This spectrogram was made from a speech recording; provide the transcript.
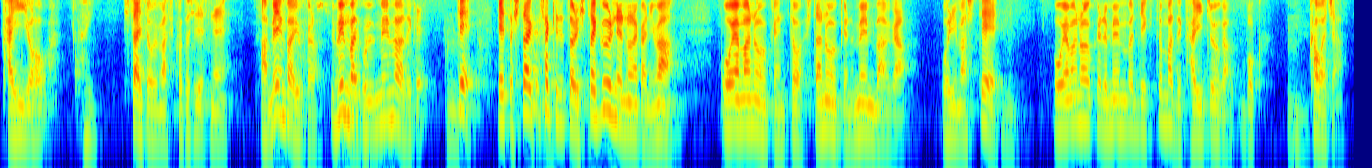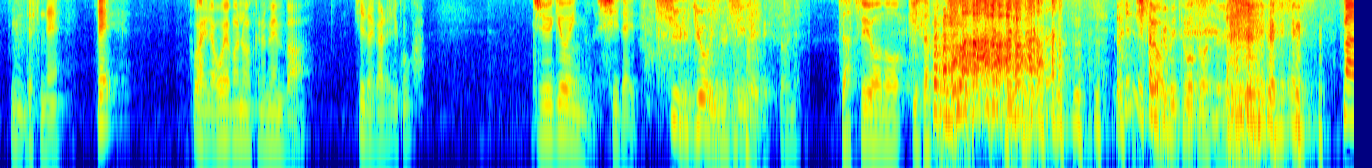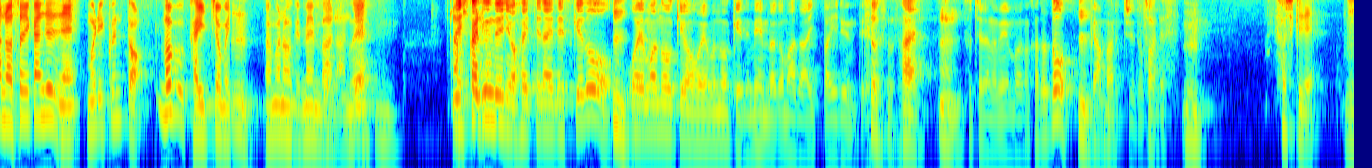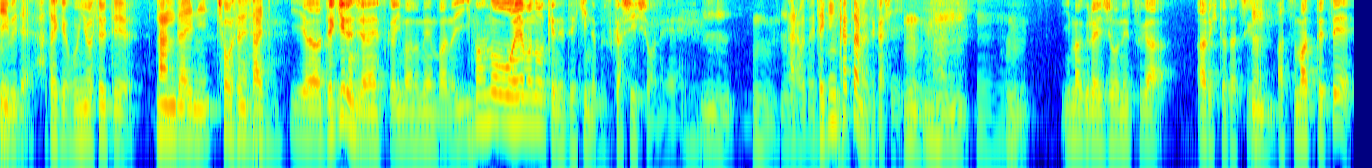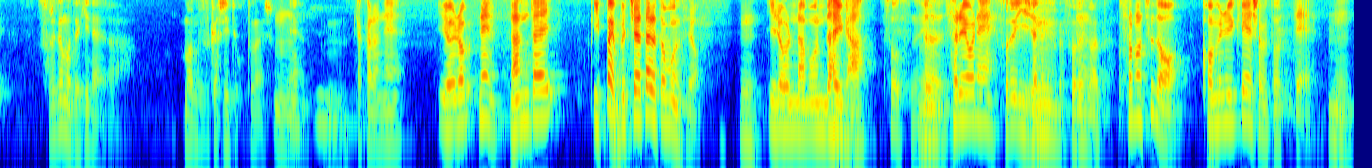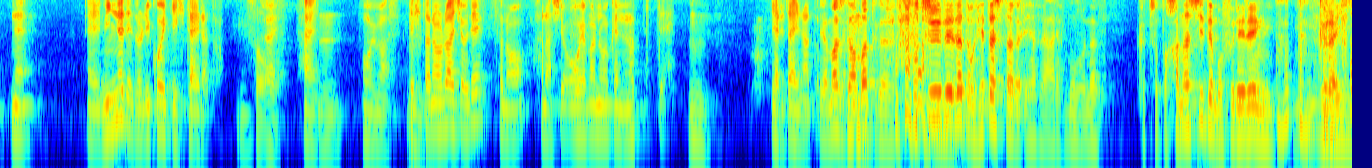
開業はいしたいと思います。今年ですね。あメンバー言うから。メンバーメンバーだけ、で、えっと下さっき言った通り下訓練の中には大山農研と下農研のメンバーがおりまして、大山農研のメンバーでいくとまず会長が僕、川ちゃんですね、で大山農研のメンバー左から行こうか従業員の C 代です。従業員の C 代です。雑用のイサプ低く見積もってますよね。まああのそういう感じでね森君とノブ会長もん。大山農研メンバーなんで。そうですうん。軍連には入ってないですけど、うん。小山農家は小山農家でメンバーがまだいっぱいいるんでそうそうそう。はい。うん。そちらのメンバーの方とうん頑張る中途そうです。うん。組織でチームで畑を運用するという難題に挑戦したいと、いやできるんじゃないですか今のメンバーの。今の小山農家でできるのは難しいでしょうね。うん。うん、なるほど。できんかったら難しい、うん。うん。うん、今ぐらい情熱がある人たちが集まってて、それでもできないなら、まあ、難しいってことなんでしょうね、うん。だからねいろいろね難題いっぱいぶち当たると思うんですよ。うん。いろんな問題が、そうですね。うん。それをねそれいいじゃないですか、うん。それが、その都度コミュニケーションを取って、うん。ねえーみんなで乗り越えていきたいなと、そう、はい。はい。うん。思います。で下のラジオでその話を大山農家に乗ってってうん、やりたいなと。いやマジ頑張ってください、途中でだってもう下手したらやべあれもうなんかちょっと話でも触れれんぐらい大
